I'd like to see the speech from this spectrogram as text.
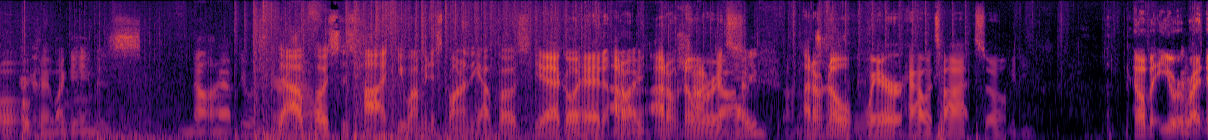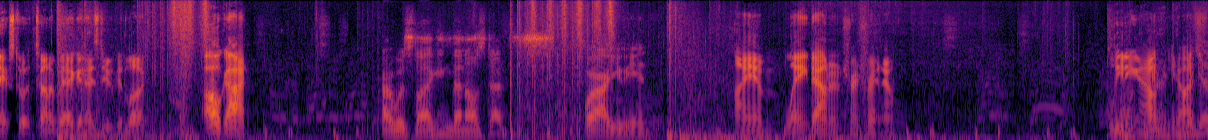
Oh, okay. My game is not happy with me the right now. outpost is hot. Do you want me to spawn on the outpost? yeah, go ahead. I don't I, don't know shot where it's. I don't know where or how it's hot. So Helmet, you were right next to a ton of bad guys, dude. Good luck. oh god, I was lagging, then I was dead. Where are you, Ian? I am laying down in a trench right now. Bleeding Uh, out. You know, I I'm, get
